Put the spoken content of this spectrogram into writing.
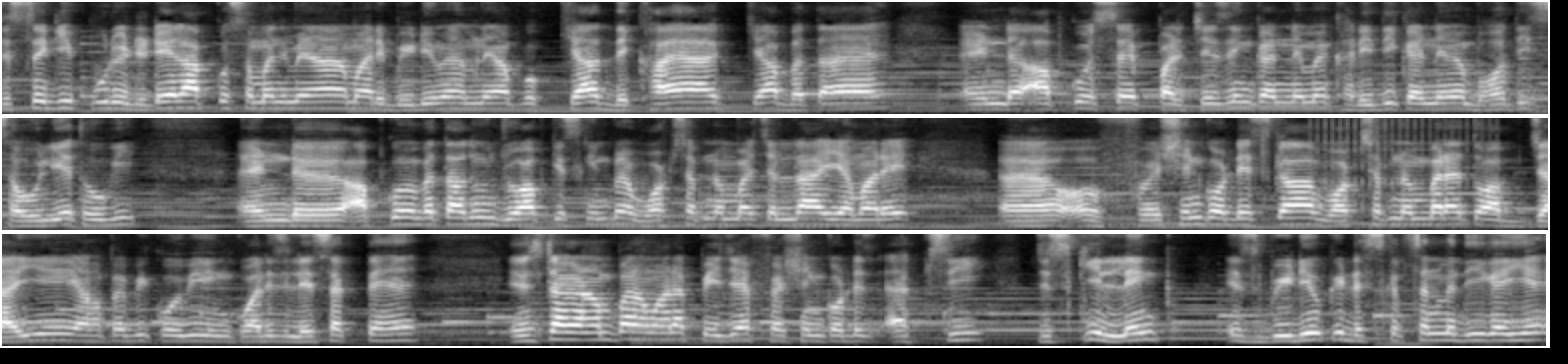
जिससे कि पूरी डिटेल आपको समझ में आया हमारी वीडियो में हमने आपको क्या दिखाया है, क्या बताया है एंड आपको इससे परचेजिंग करने में, ख़रीदी करने में बहुत ही सहूलियत होगी। एंड आपको मैं बता दूँ, जो आपकी स्क्रीन पर व्हाट्सअप नंबर चल रहा है, ये हमारे फ़ैशन कोटेज का व्हाट्सअप नंबर है तो आप जाइए, यहाँ पर भी कोई भी इंक्वायरीज ले सकते हैं। इंस्टाग्राम पर हमारा पेज है फ़ैशन कॉटेज एफ़ जिसकी लिंक इस वीडियो की डिस्क्रिप्शन में दी गई है।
